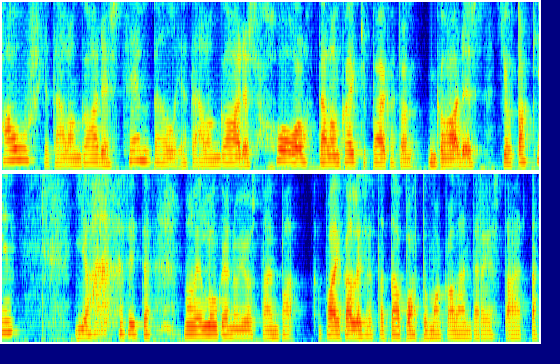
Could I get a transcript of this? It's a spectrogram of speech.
House, ja täällä on Goddess Temple, ja täällä on Goddess Hall. Täällä on kaikki paikat on Goddess jotakin. Ja sitten mä olin lukenut jostain pa- paikallisesta tapahtumakalenterista, että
